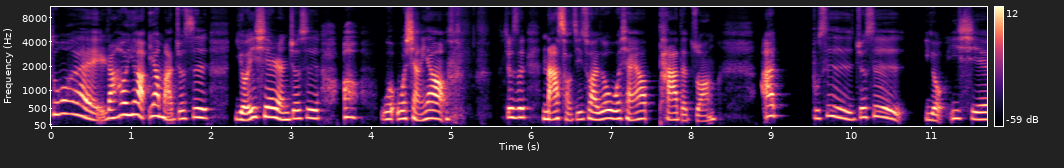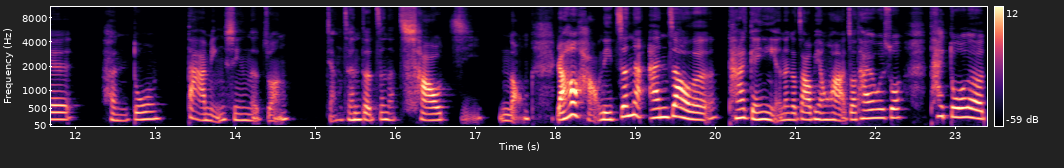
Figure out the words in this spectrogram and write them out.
对，然后要要么就是有一些人就是哦，我我想要 就是拿手机出来说我想要他的妆啊，不是就是有一些很多大明星的妆，讲真的，真的超级。浓，然后好，你真的按照了他给你的那个照片画之后，他又会说太多了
